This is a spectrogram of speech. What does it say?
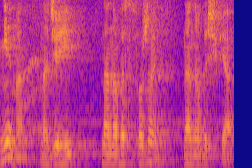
nie ma nadziei na nowe stworzenie, na nowy świat.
